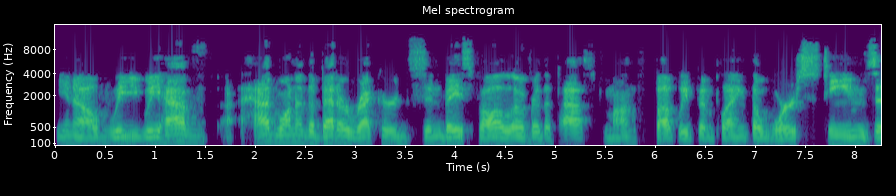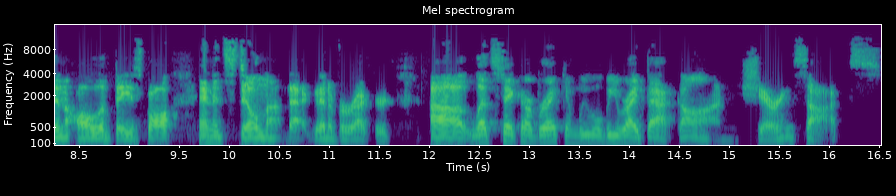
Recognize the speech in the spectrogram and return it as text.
you know, we we have had one of the better records in baseball over the past month, but we've been playing the worst teams in all of baseball, and it's still not that good of a record. Uh, let's take our break, and we will be right back on Sharing Sox.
